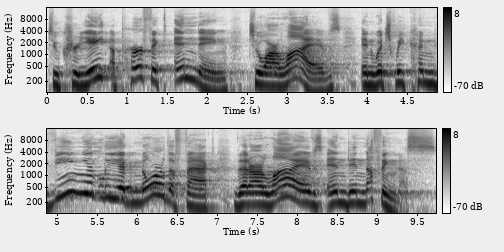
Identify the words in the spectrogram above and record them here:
to create a perfect ending to our lives in which we conveniently ignore the fact that our lives end in nothingness.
